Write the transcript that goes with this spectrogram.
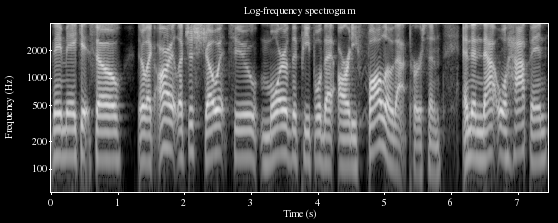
they make it so they're like, all right, let's just show it to more of the people that already follow that person. And then that will happen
